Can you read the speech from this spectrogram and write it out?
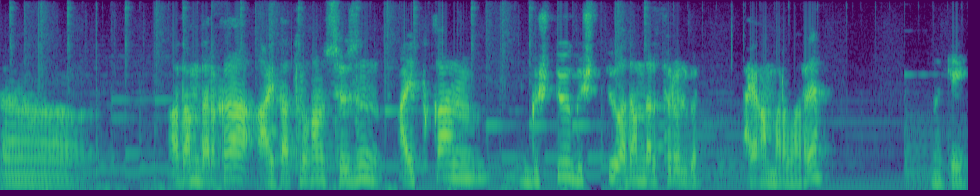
э, адамдарга айта турган сөзүн айткан күчтүү күчтүү адамдар төрөлгөн. Пайгамбарлар э мынакей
